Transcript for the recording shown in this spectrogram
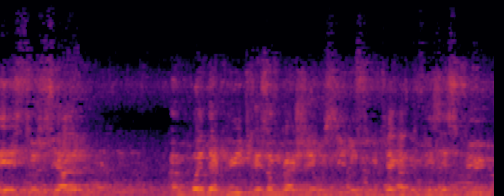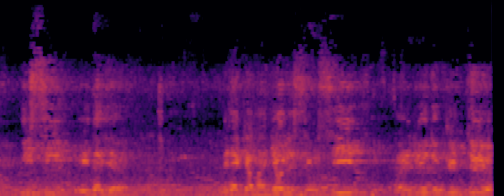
et sociales un point d'appui très engagé aussi de soutien à tous les exclus, ici et d'ailleurs. Mais la Camagnole, c'est aussi un lieu de culture,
